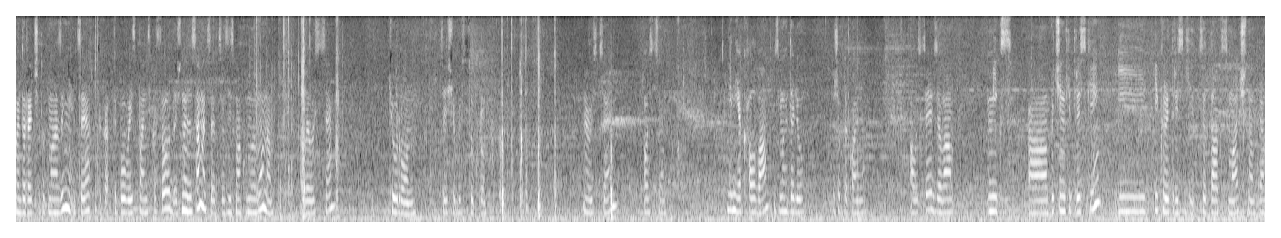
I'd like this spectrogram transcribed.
Ми, до речі, тут в магазині, і це така типова іспанська солодощ. Ну, не саме це, це зі смаком лимона, але ось це тюрон. Це ще без цукру. І ось це. Ось це. Він як халва з мигдалю. Дуже прикольно. А ось це я взяла мікс а, печінки тріски і ікри тріски. Це так смачно, прям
